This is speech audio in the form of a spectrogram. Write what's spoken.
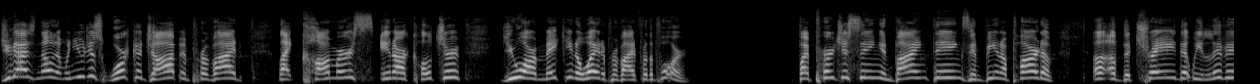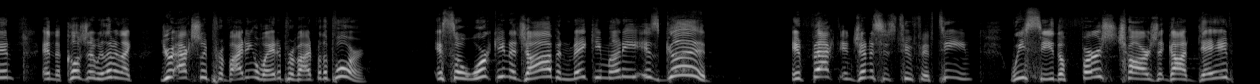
Do you guys know that when you just work a job and provide like commerce in our culture, you are making a way to provide for the poor? By purchasing and buying things and being a part of, uh, of the trade that we live in and the culture that we live in, like you're actually providing a way to provide for the poor. And so working a job and making money is good. In fact, in Genesis 2:15, we see the first charge that God gave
